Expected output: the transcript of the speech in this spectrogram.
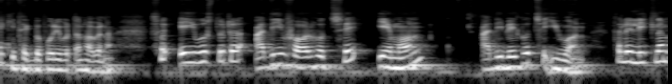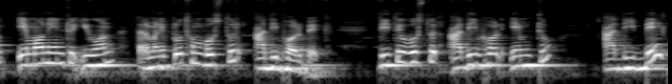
একই থাকবে, পরিবর্তন হবে না। সো এই বস্তুটার আদি ভর হচ্ছে এমন আদি বেগ হচ্ছে ইউ ওয়ান তাহলে লিখলাম M one into U one তার মানে প্রথম বস্তুর আদি ভরবেগ দ্বিতীয় বস্তুর আদি ভর এম টু আদি বেগ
